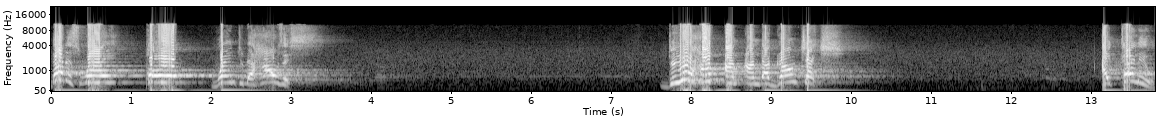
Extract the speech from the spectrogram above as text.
that is why Paul went to the houses. Do you have an underground church? I tell you,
